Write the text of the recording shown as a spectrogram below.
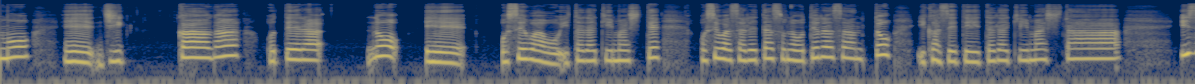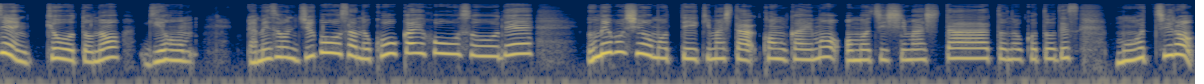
も、えー、実家がお寺の、えー、お世話をいただきまして、お世話されたそのお寺さんと行かせていただきました。以前、京都の祇園ラメゾンジュボーさんの公開放送で、梅干しを持っていきました。今回もお持ちしました。とのことです。もちろん、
